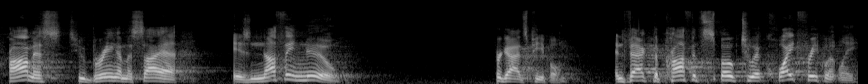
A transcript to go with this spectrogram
promise to bring a Messiah is nothing new for God's people. In fact, the prophets spoke to it quite frequently.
